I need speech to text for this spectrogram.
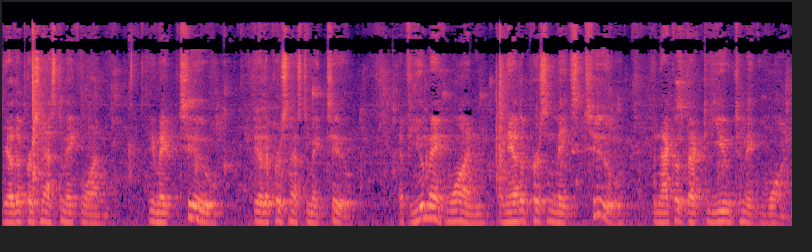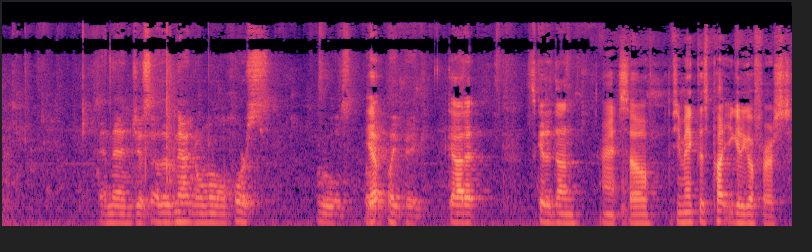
the other person has to make one. If you make two, the other person has to make two. If you make one and the other person makes two, then that goes back to you to make one. And then just other than that, normal horse rules. Yep. Play pig. Got it. Let's get it done. All right, so if you make this putt, you get to go first.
